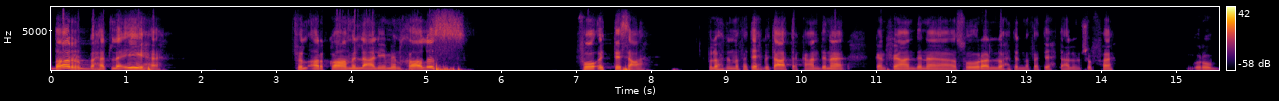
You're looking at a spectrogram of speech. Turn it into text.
ضرب هتلاقيها في الأرقام اللي على اليمين خالص فوق التسعة في لوحة المفاتيح بتاعتك. عندنا كان في عندنا صورة لوحة المفاتيح تعالوا نشوفها. جروب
